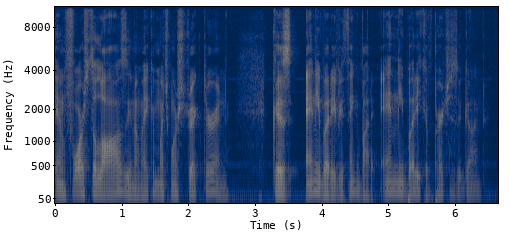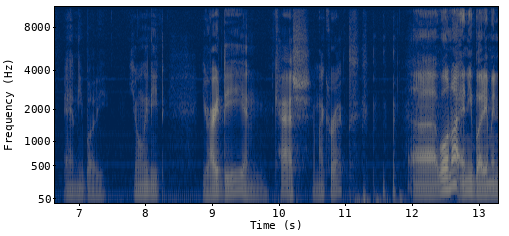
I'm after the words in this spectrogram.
enforce the laws. You know, make them much more stricter, and because anybody, if you think about it, anybody can purchase a gun. Anybody. You only need your ID and cash. Am I correct? Uh, well, not anybody. I mean,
